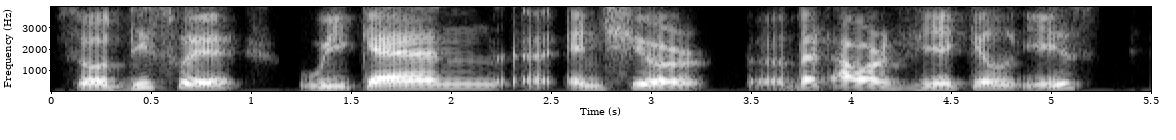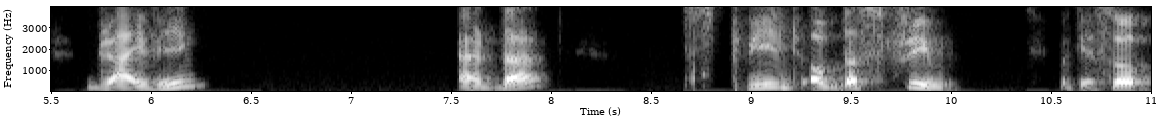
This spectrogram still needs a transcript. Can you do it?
So this way we can uh, ensure uh, that our vehicle is driving at the speed of the stream. Okay, so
